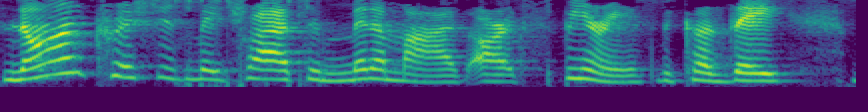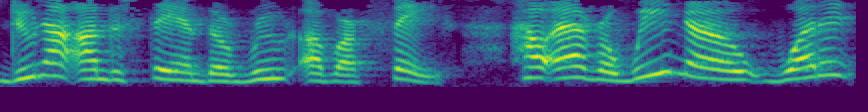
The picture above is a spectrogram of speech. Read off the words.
Non-Christians may try to minimize our experience because they do not understand the root of our faith. However, we know what it,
